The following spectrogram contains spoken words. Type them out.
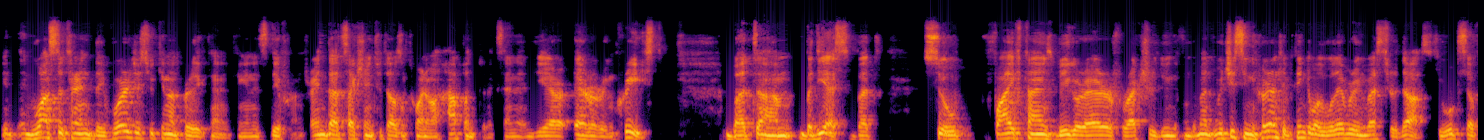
It, and once the trend diverges, you cannot predict anything and it's different, right? And that's actually in 2021 happened to an extent and the error, error increased. But, um, but yes, but so five times bigger error for actually doing the fundamental, which is inherently, think about whatever investor does. He looks up,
